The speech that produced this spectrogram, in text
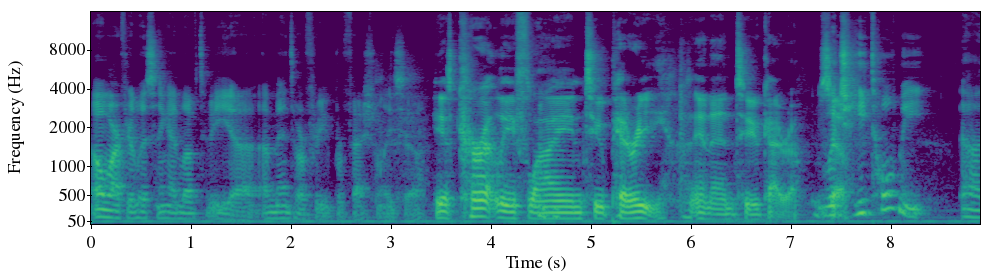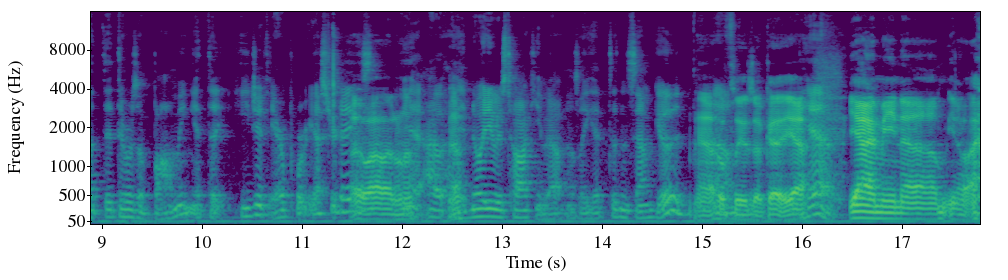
Omar, if you're listening, I'd love to be a, a mentor for you professionally. So, He is currently flying to Paris and then to Cairo. So. which he told me uh, that there was a bombing at the Egypt airport yesterday. Oh, wow, I don't know. Yeah, I, I had no idea he was talking about. And I was like, that doesn't sound good. yeah, Um, hopefully it's okay. Yeah. Yeah. Yeah, I mean, um, you know, I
